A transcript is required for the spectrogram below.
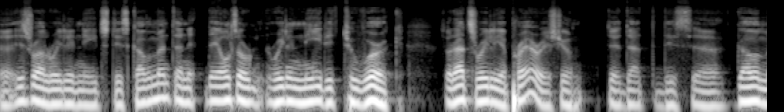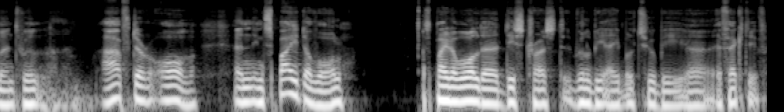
uh, Israel really needs this government, and they also really need it to work. So that's really a prayer issue that, that this uh, government will, after all, and in spite of all, spite of all the distrust, will be able to be uh, effective.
